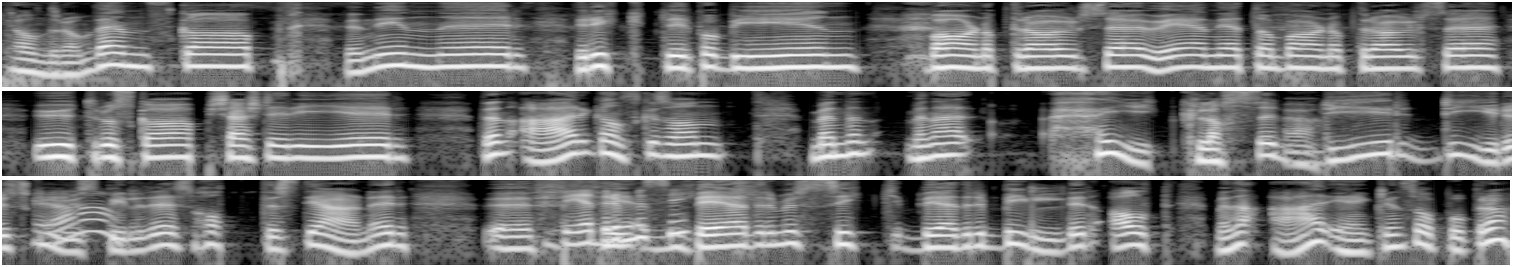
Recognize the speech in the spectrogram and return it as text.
Det handler om vennskap, venninner, rykter på byen, barneoppdragelse, uenighet om barneoppdragelse, utroskap, kjæresterier. Den er ganske sånn Men den men er høyklasse, dyr, dyre skuespillere, hotte stjerner. eh, Bedre musikk. Bedre musikk, bedre bilder, alt. Men det er egentlig en såpeopera.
